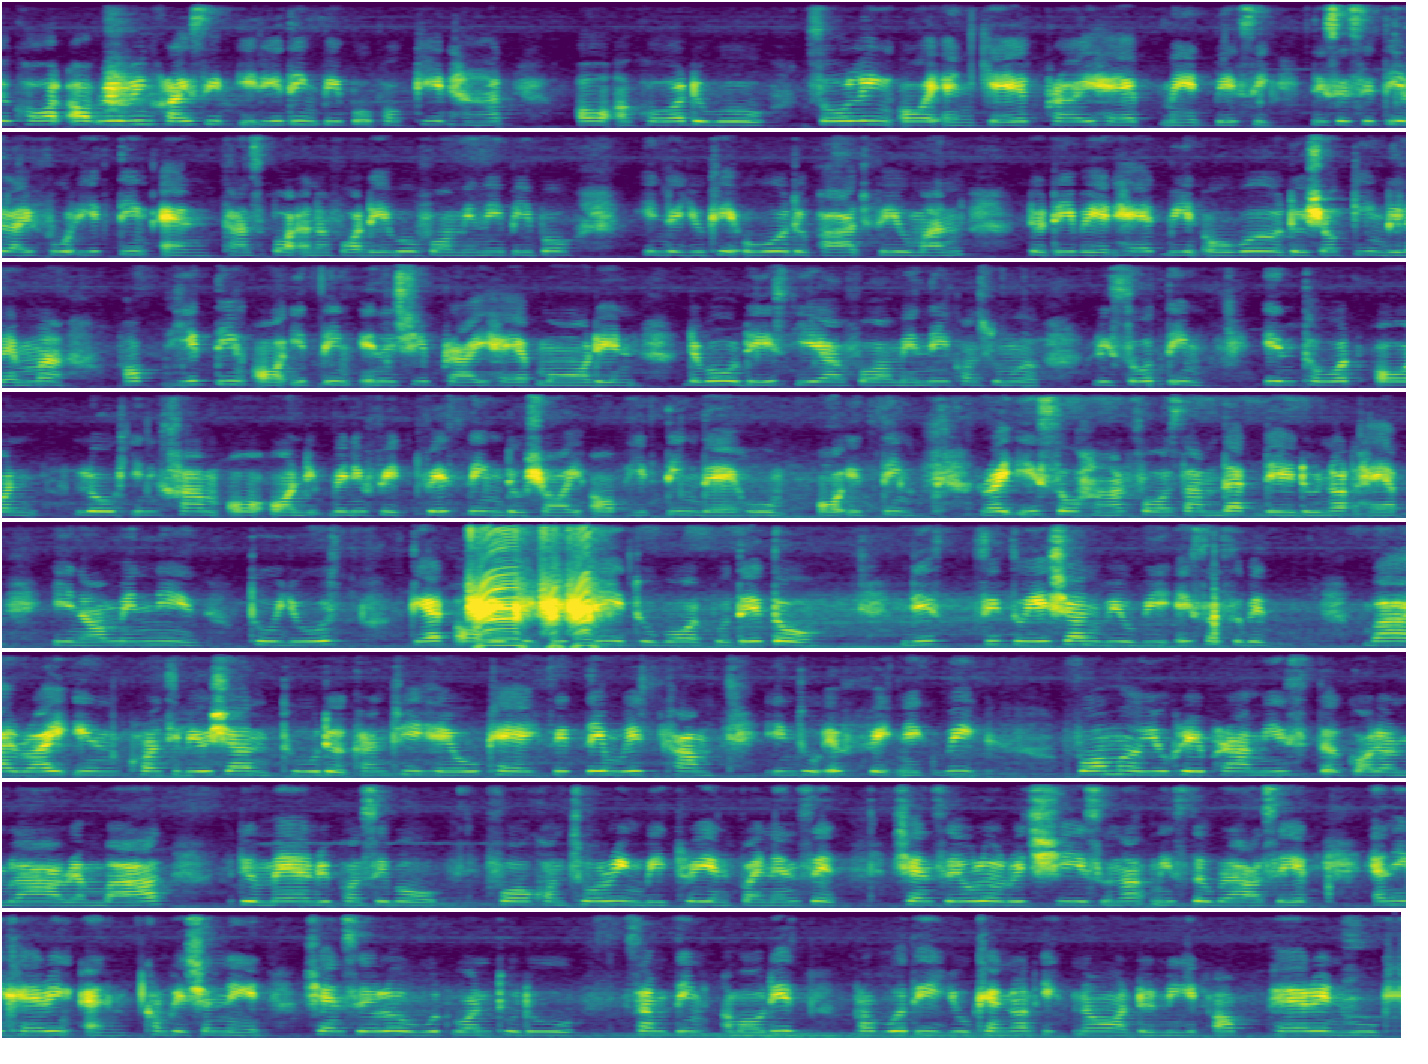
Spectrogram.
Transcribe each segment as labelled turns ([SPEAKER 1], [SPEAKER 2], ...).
[SPEAKER 1] The cost of living crisis is hitting people pockets hard all across the world. Soaring oil and gas prices have made basic necessities like food, heating, and transport unaffordable for many people. In the UK over the past few months, the debate has been over the shocking dilemma of heating or eating. Energy price have more than doubled this year for many consumers, resulting in thought on low income or on the benefit facing the choice of heating their home or eating right is so hard for some that they do not have enough money to use gas or electricity to boil potato. This situation will be exacerbated by rise in contribution to the country's healthcare system which come into effect next week. Former Ukraine Prime Minister Gordon Brown remarked the man responsible for controlling Britain finances. Chancellor Rishi Sunak Mr. Brown said any caring and compassionate chancellor would want to do something about it. Probably you cannot ignore the need of parents who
